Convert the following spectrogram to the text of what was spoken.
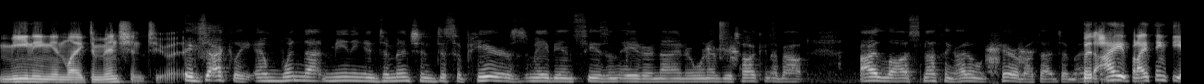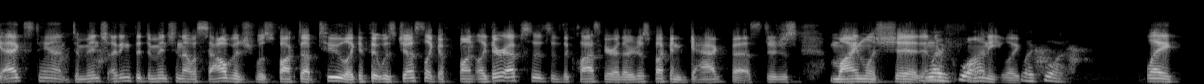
meaning and like dimension to it. Exactly. And when that meaning and dimension disappears, maybe in season eight or nine or whenever you're talking about, I lost nothing. I don't care about that dimension. But I, but I think the extant dimension. I think the dimension that was salvaged was fucked up too. Like if it was just like a fun, like there are episodes of the classic era that are just fucking gag fest. They're just mindless shit and Like they're what? funny. Like like what? like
